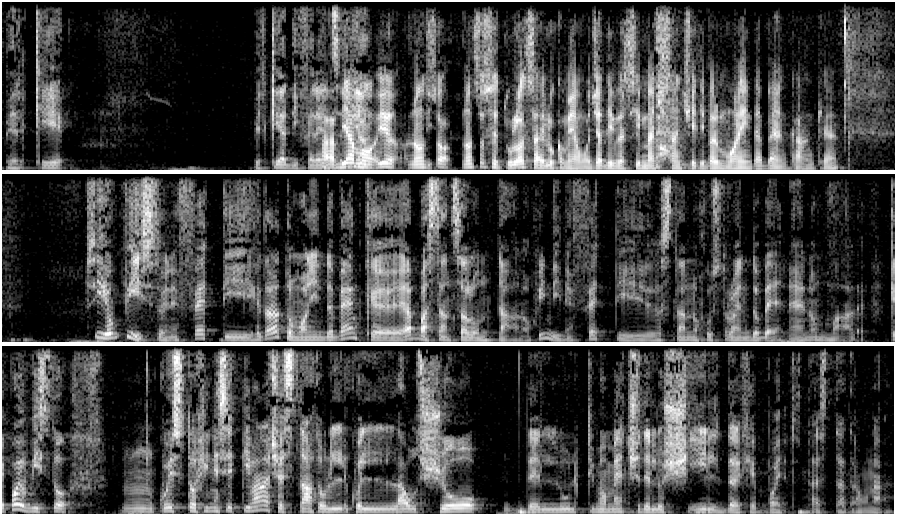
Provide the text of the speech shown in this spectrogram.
perché, perché a differenza di Abbiamo, al- io non di- so, non so se tu lo sai, Luca, abbiamo già diversi match sanciti per Money in the Bank anche. eh. Sì, ho visto in effetti che tra l'altro Money in the Bank è abbastanza lontano, quindi in effetti lo stanno costruendo bene, eh, non male. Che poi ho visto mh, questo fine settimana c'è stato l- quell'house show dell'ultimo match dello Shield, che poi è stata una,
